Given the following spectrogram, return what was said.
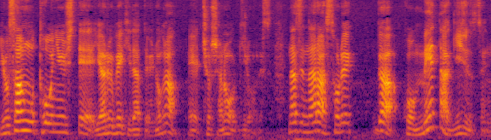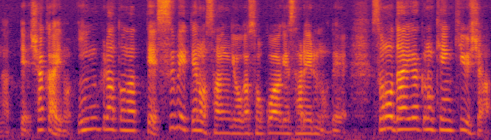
予算を投入してやるべきだというのが、えー、著者の議論です。なぜならそれがこうメタ技術になって社会のインフラとなって全ての産業が底上げされるのでその大学の研究者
